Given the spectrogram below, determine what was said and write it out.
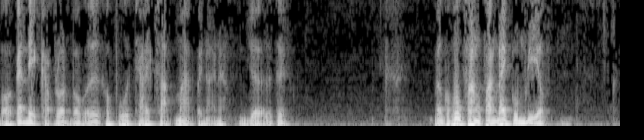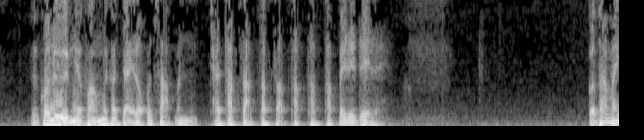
บอกกับเด็กขับรถบอกเออเขาพูดใช้ศัพท์มากไปหน่อยนะเยอะเหลือเกินมันก็พูดฟังฟังได้กลุ่มเดียวคนอื่นเนี่ยฟังไม่เข้าใจหรอกภาษามันใช้ทับศัพท์ทับศัพท์ทับทับทับไปเรื่อยๆเลย ก็ทำให้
